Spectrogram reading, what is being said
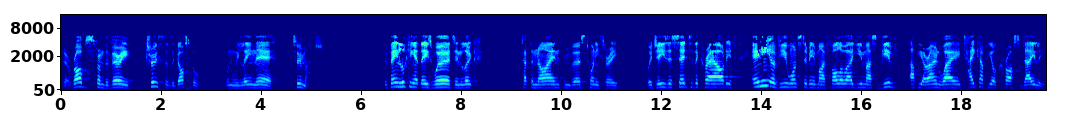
But it robs from the very truth of the gospel when we lean there too much. We've been looking at these words in Luke chapter 9 from verse 23, where Jesus said to the crowd, If any of you wants to be my follower, you must give up your own way, take up your cross daily,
